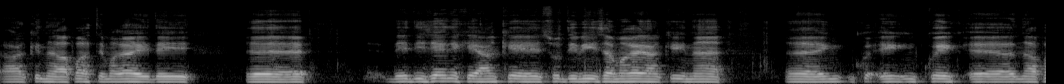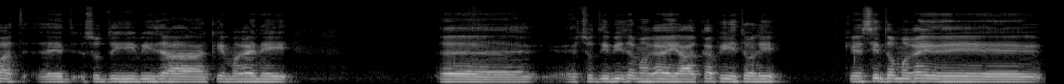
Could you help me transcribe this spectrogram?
anche nella parte magari dei eh, dei disegni che anche suddivisa magari anche in, eh, in, in que, eh, una parte eh, suddivisa anche magari nei eh, suddivisa magari a capitoli che essendo magari eh,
